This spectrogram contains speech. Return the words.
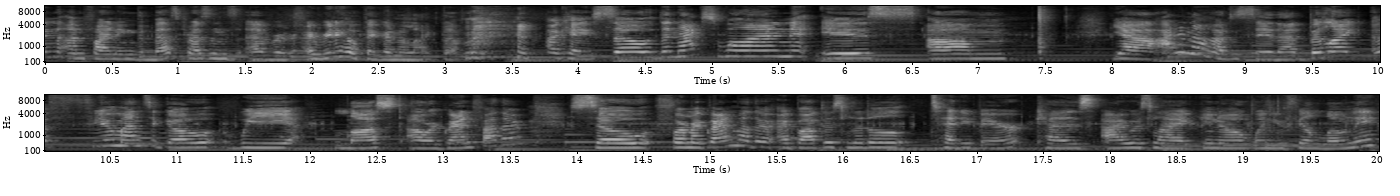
in on finding the best presents ever. I really hope they're gonna like them. okay, so the next one is, um, yeah, I don't know how to say that, but like a few months ago we lost our grandfather. So for my grandmother, I bought this little teddy bear because I was like, you know, when you feel lonely,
